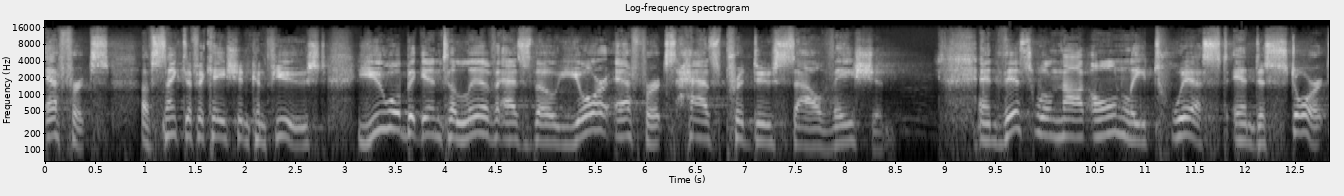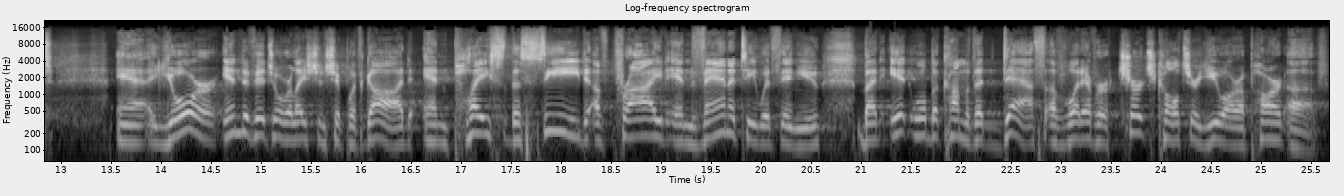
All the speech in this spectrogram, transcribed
efforts of sanctification confused, you will begin to live as though your efforts has produced salvation. And this will not only twist and distort your individual relationship with God and place the seed of pride and vanity within you, but it will become the death of whatever church culture you are a part of.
